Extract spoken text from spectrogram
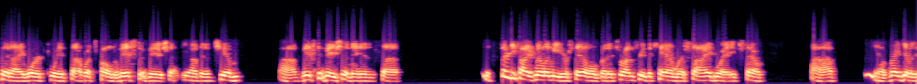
that I worked with uh, what's called VistaVision. You know, the Jim uh, VistaVision is uh, it's 35 millimeter film, but it's run through the camera sideways. So, uh, you know, regular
